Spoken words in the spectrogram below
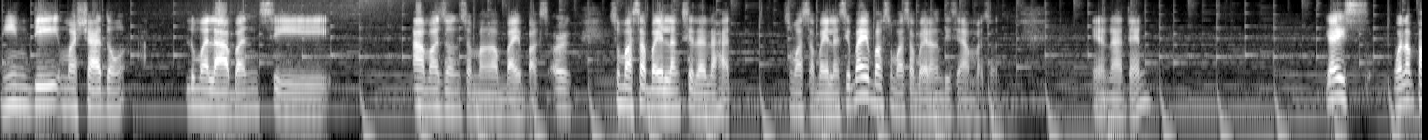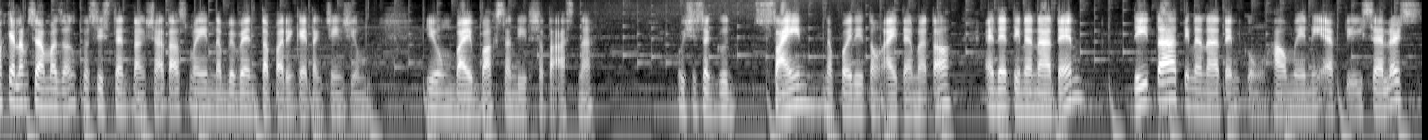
hindi masyadong lumalaban si Amazon sa mga buybacks or sumasabay lang sila lahat. Sumasabay lang si buyback, sumasabay lang din si Amazon. Tingnan natin. Guys, walang pakialam si Amazon, consistent lang siya. Tapos may nabebenta pa rin kahit nag-change yung, yung buybacks nandito sa taas na. Which is a good sign na pwede itong item na to. And then, tingnan natin. Data, tingnan natin kung how many FBA sellers.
